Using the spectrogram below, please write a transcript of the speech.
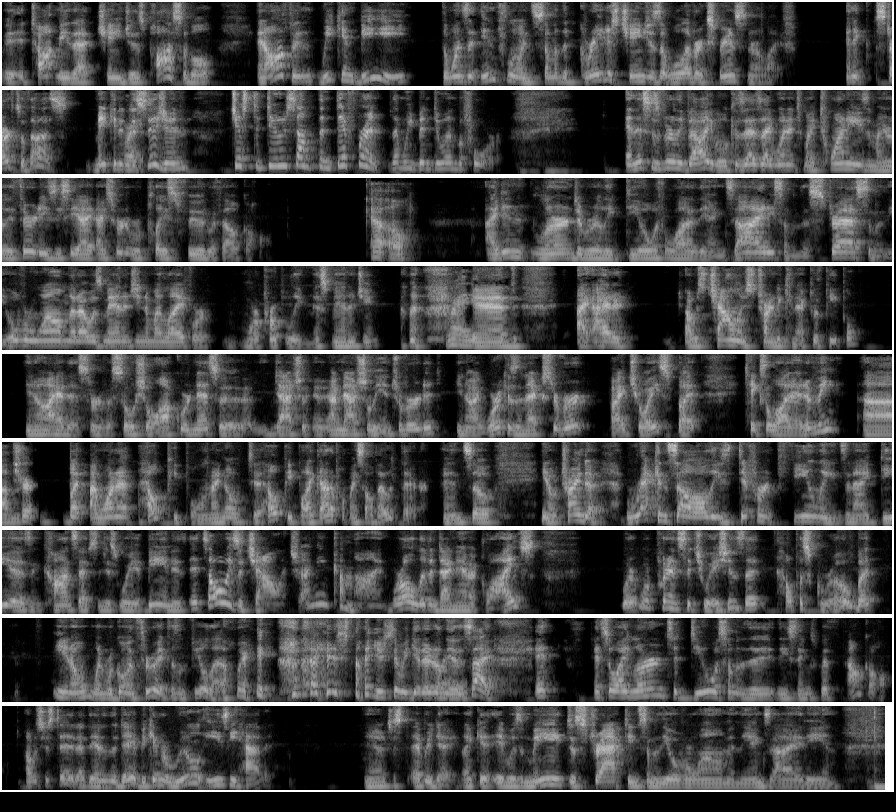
It, it taught me that change is possible. And often we can be the ones that influence some of the greatest changes that we'll ever experience in our life. And it starts with us making a Right. decision just to do something different than we've been doing before. And this is really valuable because as I went into my 20s and my early 30s, you see, I, I sort of replaced food with alcohol. Uh oh. I didn't learn to really deal with a lot of the anxiety, some of the stress, some of the overwhelm that I was managing in my life, or more appropriately, mismanaging. Right. And I, I had a, I was challenged trying to connect with people. You know, I had a sort of a social awkwardness. Uh, naturally, I'm naturally introverted. You know, I work as an extrovert by choice, but it takes a lot out of me. Um, Sure. but I want to help people. And I know to help people, I got to put myself out there. And so, you know, trying to reconcile all these different feelings and ideas and concepts and just way of being is it's always a challenge. I mean, come on, we're all living dynamic lives. We're, we're put in situations that help us grow, but you know, when we're going through it, it doesn't feel that way. it's not usually we get it on the other side. It, and so I learned to deal with some of the, these things with alcohol. I was just it. At the end of the day, it became a real easy habit you know, just every day. Like it, it was me distracting some of the overwhelm and the anxiety and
